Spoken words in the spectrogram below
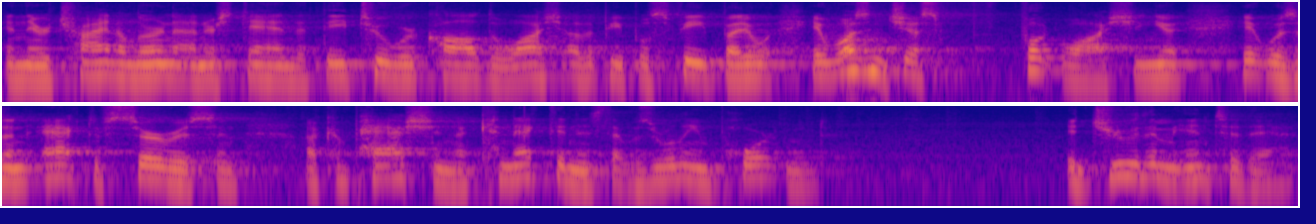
and they were trying to learn to understand that they too were called to wash other people's feet. But it, it wasn't just foot washing, it, it was an act of service and a compassion, a connectedness that was really important. It drew them into that.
